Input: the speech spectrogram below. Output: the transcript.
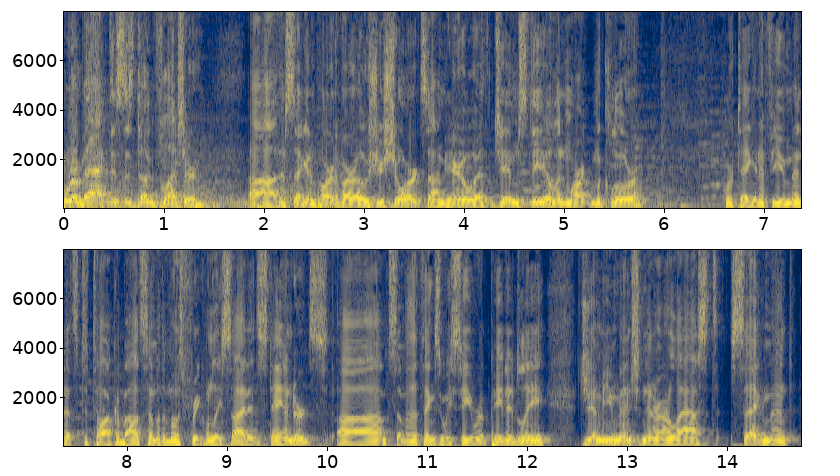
we're back. This is Doug Fletcher, uh, the second part of our OSHA Shorts. I'm here with Jim Steele and Mark McClure. We're taking a few minutes to talk about some of the most frequently cited standards, uh, some of the things we see repeatedly. Jim, you mentioned in our last segment,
